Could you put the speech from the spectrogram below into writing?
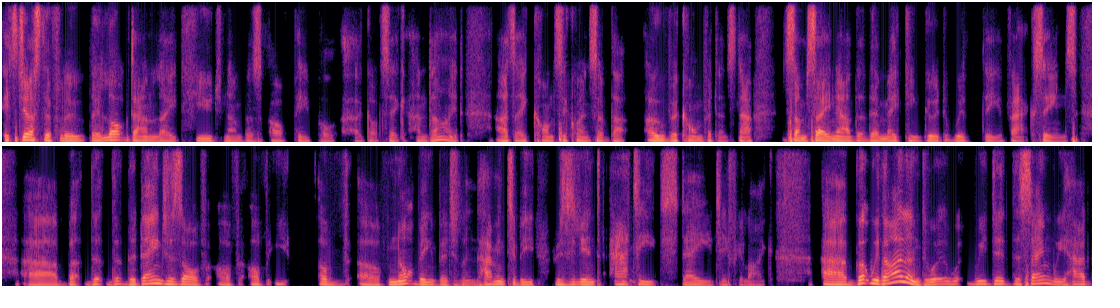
It's just the flu. They locked down late. Huge numbers of people uh, got sick and died as a consequence of that overconfidence. Now, some say now that they're making good with the vaccines, uh, but the, the, the dangers of of of of, of not being vigilant, having to be resilient at each stage, if you like. Uh, but with Ireland, we, we, did the same. We had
